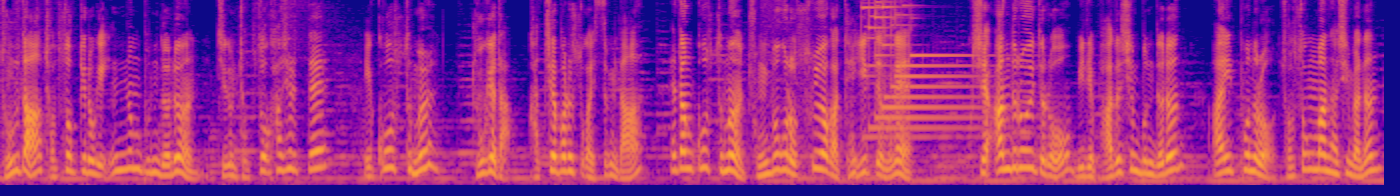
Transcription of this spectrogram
둘 다 접속 기록이 있는 분들은 지금 접속하실 때 이 코스튬을 두 개 다 같이 받을 수가 있습니다. 해당 코스튬은 중복으로 수여가 되기 때문에 혹시 안드로이드로 미리 받으신 분들은 아이폰으로 접속만 하시면은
